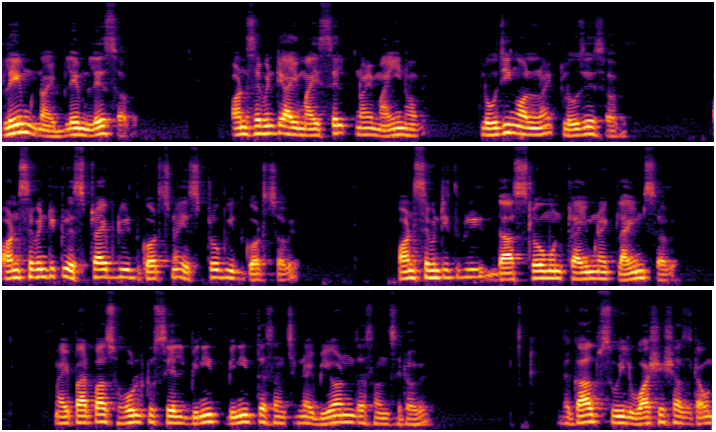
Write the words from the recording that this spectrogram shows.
ব্লেমড নয় ব্লেমলেস হবে। অন সেভেন্টি আই মাইসেলফ নয় মাইন হবে। ক্লোজিং অল নয় ক্লোজেস হবে। On seventy two strived with gods নয় স্ট্রোভ উইথ গডস হবে। On seventy three the slow moon climb নয় ক্লাইমস হবে। My purpose hold to sail beneath beneath the sunset নয় বিয়ন্ড দ্য সানসেট হবে। The gulfs will washes us down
